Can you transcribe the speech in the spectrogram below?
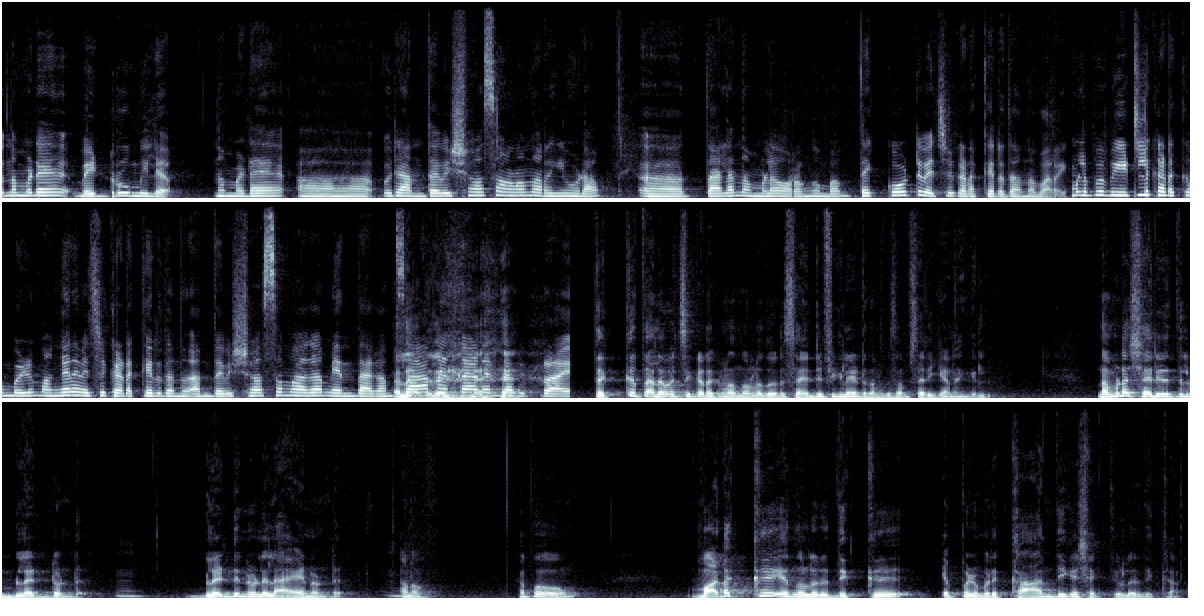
ഇപ്പം നമ്മുടെ ബെഡ്റൂമിൽ നമ്മുടെ ഒരു അന്ധവിശ്വാസമാണോന്ന് അറിഞ്ഞുകൂടാ തല നമ്മൾ ഉറങ്ങുമ്പം തെക്കോട്ട് വെച്ച് കിടക്കരുതെന്ന് പറയും. നമ്മളിപ്പോൾ വീട്ടിൽ കിടക്കുമ്പോഴും അങ്ങനെ വെച്ച് കിടക്കരുതെന്ന് അന്ധവിശ്വാസമാകാം എന്താകാം? എന്താണ് എന്റെ അഭിപ്രായം? തെക്ക് തല വെച്ച് കിടക്കണം എന്നുള്ളത് ഒരു സയന്റിഫിക്കലായിട്ട് നമുക്ക് സംസാരിക്കുകയാണെങ്കിൽ നമ്മുടെ ശരീരത്തിൽ ബ്ലഡ് ഉണ്ട് ബ്ലഡിനുള്ളിൽ അയൺ ഉണ്ട് ആണോ? അപ്പോൾ വടക്ക് എന്നുള്ളൊരു ദിക്ക് എപ്പോഴും ഒരു കാന്തിക ശക്തിയുള്ള ഒരു ദിക്കാണ്.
